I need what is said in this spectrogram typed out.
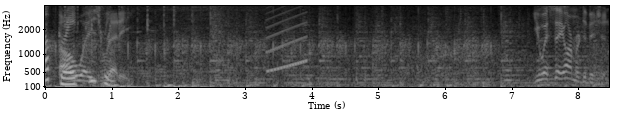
Upgrade Always complete. ready. USA Armor Division.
